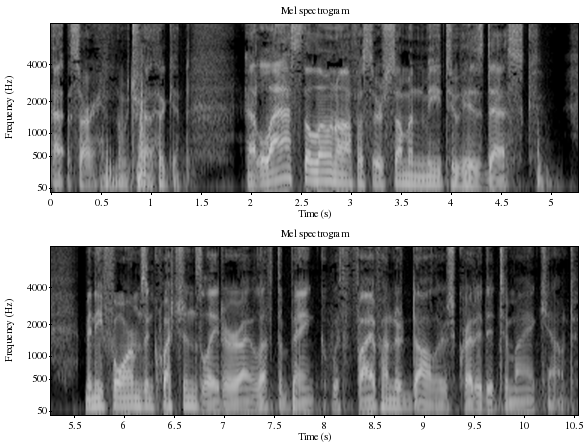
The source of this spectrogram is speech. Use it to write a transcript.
uh, sorry, let me try that again. At last the loan officer summoned me to his desk. Many forms and questions later, I left the bank with $500 credited to my account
